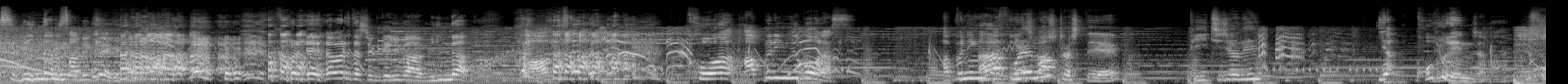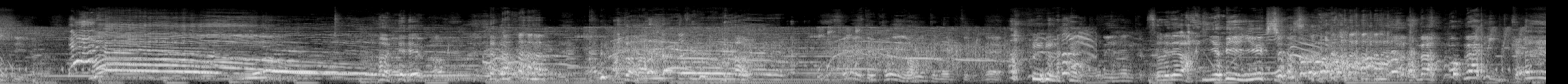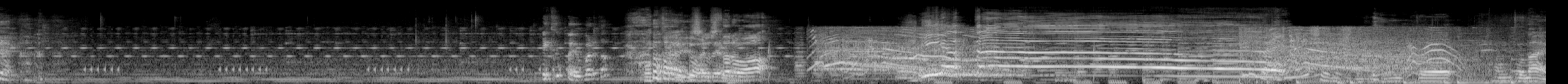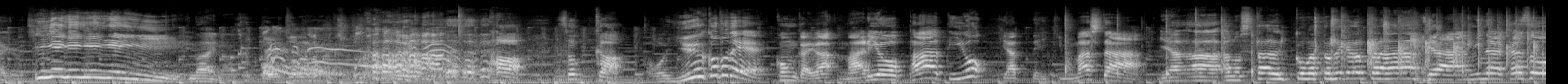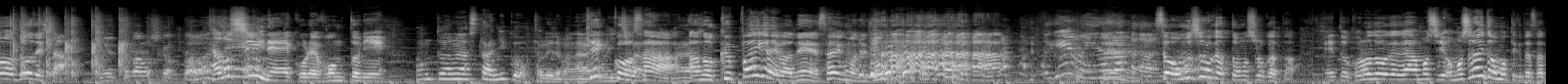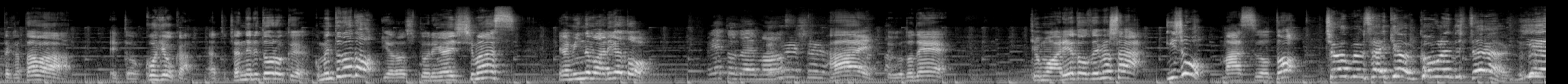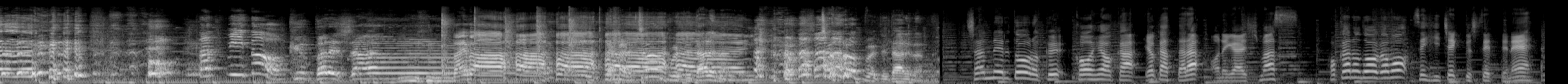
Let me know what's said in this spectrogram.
す。みんなの冷め具合がこれ選ばれた瞬間今みんなあ怖っ。ハプニングボーナス。ハプニングボーナスあこれもしかかしてピーチじゃね？いやコフレンじゃない？ユソシー多く持ってるね。俺なんかそれではいよいよ優勝したなんもないんかい。えクッパ呼ばれた？今回優勝したのはほんとないよ。いやいやいやいやいやないな大人な拍あそっか。ということで今回はマリオパーティーをやっていきました。いやーあのスター1個ばったのでかかったな。いやーみんな感想どうでした？手めっちゃ楽しかった。楽しいねこれ本当に本当はなスター2個取れればな。結構さあのクッパ以外はね最後までゲームいろいろあったからね。そう面白かった面白かった。えっとこの動画がもし面白いと思ってくださった方はえっと高評価あとチャンネル登録コメントなどよろしくお願いします。いやみんなもありがとありがとうございます。うはいということで今日もありがとうございました。以上マスオと長文最強コーレンでした。イエーイ タッピーとグッバレじゃーん。バイバーイ。だからチョープって誰なのチョープって誰なのチャンネル登録高評価よかったらお願いします。他の動画もぜひチェックしてってね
